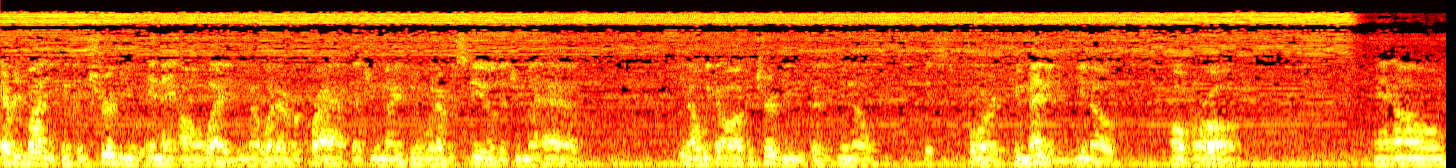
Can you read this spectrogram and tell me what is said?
everybody can contribute in their own way. You know, whatever craft that you may do, whatever skills that you may have, you know, we can all contribute because, you know, it's for humanity, you know, overall. And um,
